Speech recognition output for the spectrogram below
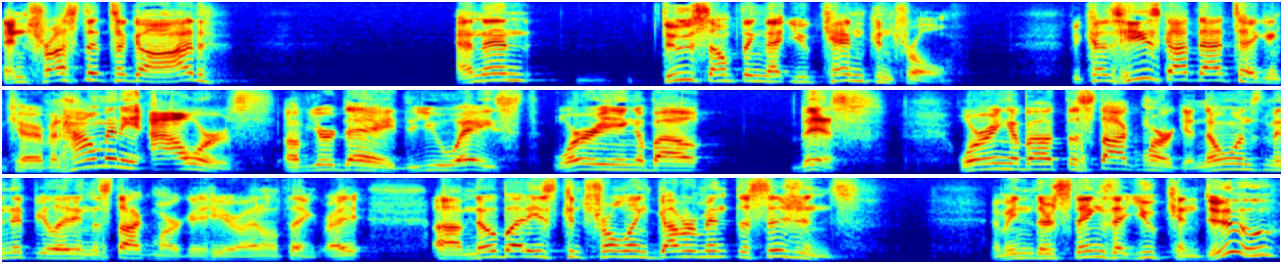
entrust it to God, and then do something that you can control. Because He's got that taken care of. And how many hours of your day do you waste worrying about this? worrying about the stock market. No one's manipulating the stock market here, I don't think, right? Um, nobody's controlling government decisions. I mean, there's things that you can do,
